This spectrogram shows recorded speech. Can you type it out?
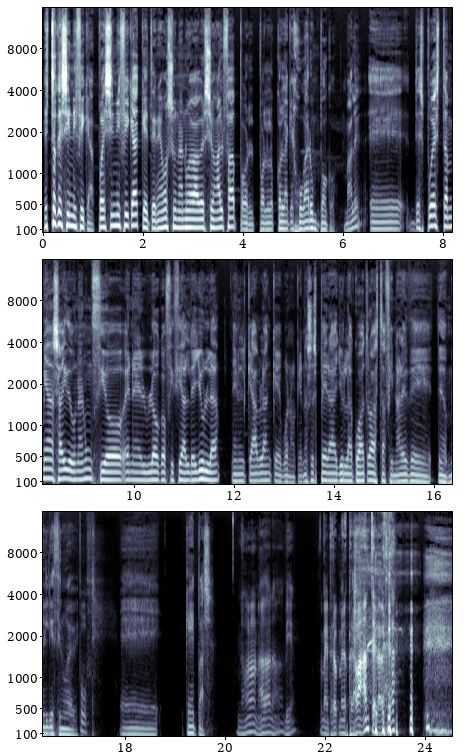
¿Esto qué significa? Pues significa que tenemos una nueva versión alfa por, por lo- con la que jugar un poco, ¿vale? Eh, después también ha salido un anuncio en el blog oficial de Joomla en el que hablan que, bueno, que no se espera Joomla 4 hasta finales de, de 2019. Puf. Eh, ¿Qué pasa? No, no, nada, nada, bien. Me, pero me lo esperaba antes, la verdad.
